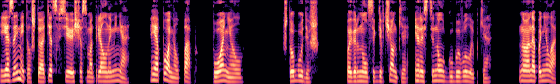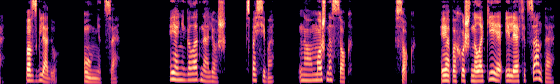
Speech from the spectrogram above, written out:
Я заметил, что отец все еще смотрел на меня. Я понял, пап, понял. «Что будешь?» Повернулся к девчонке и растянул губы в улыбке. Но она поняла. По взгляду. Умница. «Я не голодна, Лёш. Спасибо. Но можно сок?» «Сок. Я похож на лакея или официанта?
